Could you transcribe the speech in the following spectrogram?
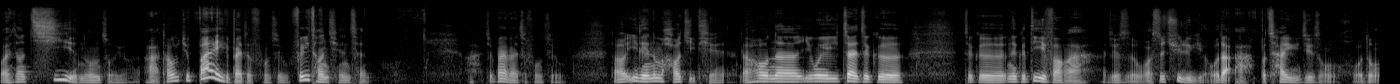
晚上七点钟左右啊，他会去拜一拜这风水屋，非常虔诚啊，就拜拜这风水屋，然后一连那么好几天，然后呢，因为在这个这个那个地方啊，就是我是去旅游的啊，不参与这种活动，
